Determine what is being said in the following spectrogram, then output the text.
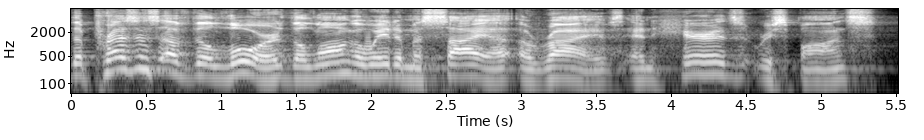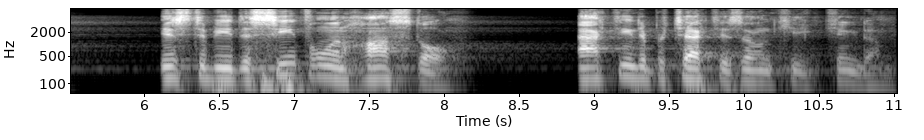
the presence of the Lord, the long awaited Messiah, arrives, and Herod's response is to be deceitful and hostile, acting to protect his own kingdom.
